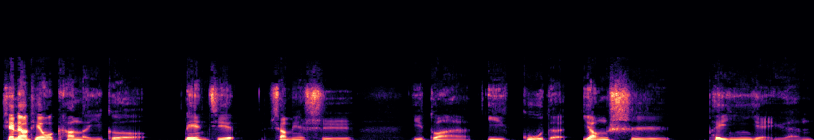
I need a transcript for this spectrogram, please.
前两天我看了一个链接，上面是一段已故的央视配音演员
